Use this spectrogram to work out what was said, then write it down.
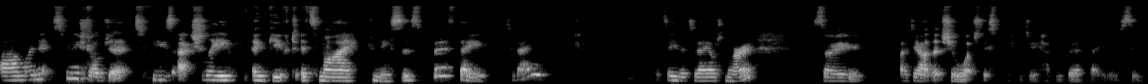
Uh, my next finished object is actually a gift. It's my niece's birthday today. It's either today or tomorrow. So I doubt that she'll watch this, but if you do, happy birthday, Lucy.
